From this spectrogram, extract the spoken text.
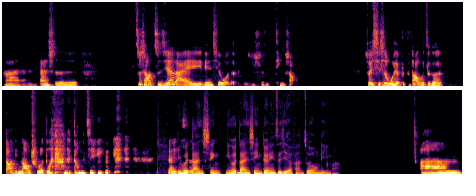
啊、呃，但是至少直接来联系我的人就是挺少的，所以其实我也不知道我这个。嗯到底闹出了多大的动静？对，你会担心？你会担心对你自己的反作用力吗？嗯，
